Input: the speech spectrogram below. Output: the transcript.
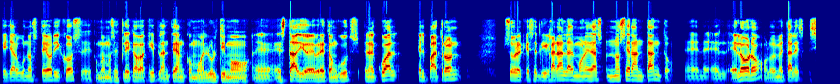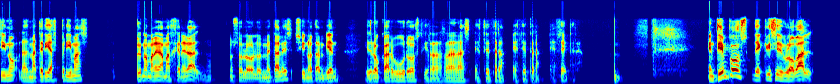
que ya algunos teóricos, eh, como hemos explicado aquí, plantean como el último eh, estadio de Bretton Woods, en el cual el patrón sobre el que se ligarán las monedas no serán tanto el, oro o los metales, sino las materias primas de una manera más general. ¿no? no solo los metales, sino también hidrocarburos, tierras raras, etcétera, etcétera, etcétera. En tiempos de crisis global,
